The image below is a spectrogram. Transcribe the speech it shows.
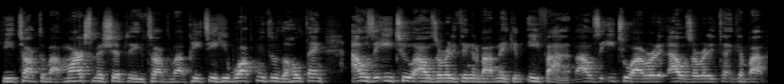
He talked about marksmanship. He talked about PT. He walked me through the whole thing. I was an E2. I was already thinking about making E5. I was an E2. I already, I was already thinking about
